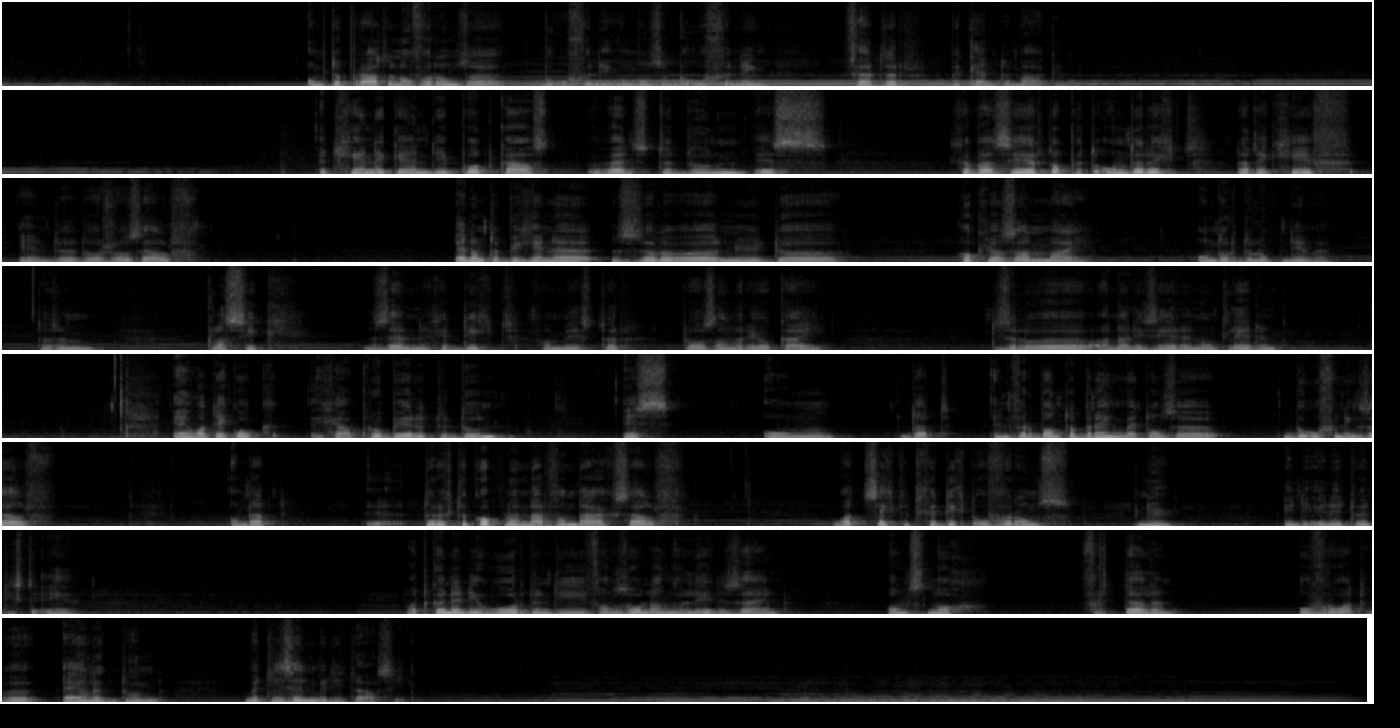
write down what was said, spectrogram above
om te praten over onze beoefening, om onze beoefening verder bekend te maken. Hetgeen ik in die podcast wens te doen is gebaseerd op het onderricht dat ik geef in de dojo zelf. En om te beginnen zullen we nu de Hokyo Zanmai onder de loep nemen. Dat is een klassiek zen-gedicht van meester Tozan Ryokai. Die zullen we analyseren en ontleden. En wat ik ook ga proberen te doen, is om dat in verband te brengen met onze beoefening zelf. Om dat eh, terug te koppelen naar vandaag zelf. Wat zegt het gedicht over ons nu, in de 21ste eeuw? Wat kunnen die woorden die van zo lang geleden zijn, ons nog vertellen over wat we eigenlijk doen met die zenmeditatie?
